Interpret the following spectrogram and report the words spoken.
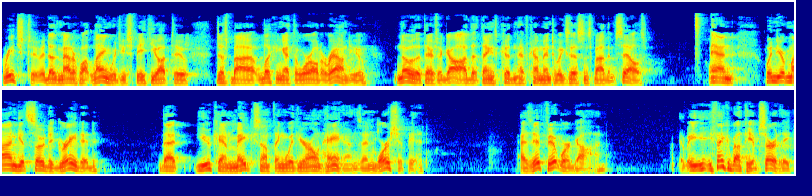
reached to. It doesn't matter what language you speak. You ought to just by looking at the world around you know that there's a God, that things couldn't have come into existence by themselves. And when your mind gets so degraded that you can make something with your own hands and worship it as if it were God, I mean, you think about the absurdity.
